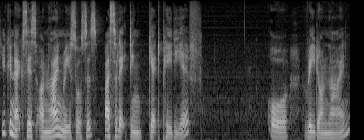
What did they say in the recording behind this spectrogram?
you can access online resources by selecting Get PDF or Read Online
